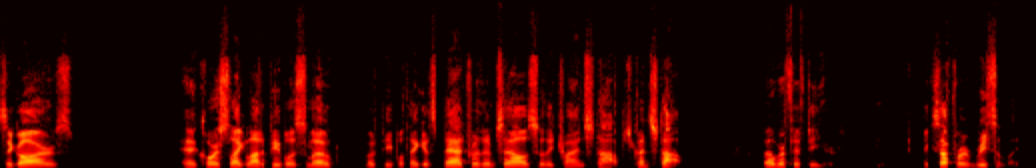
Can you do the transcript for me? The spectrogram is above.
cigars, and of course, like a lot of people that smoke, most people think it's bad for themselves, so they try and stop. Couldn't stop. Over 50 years, except for recently.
